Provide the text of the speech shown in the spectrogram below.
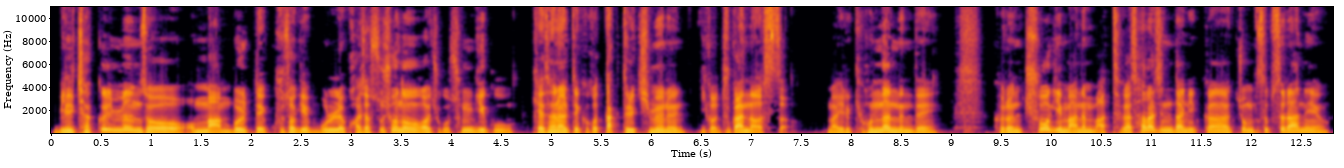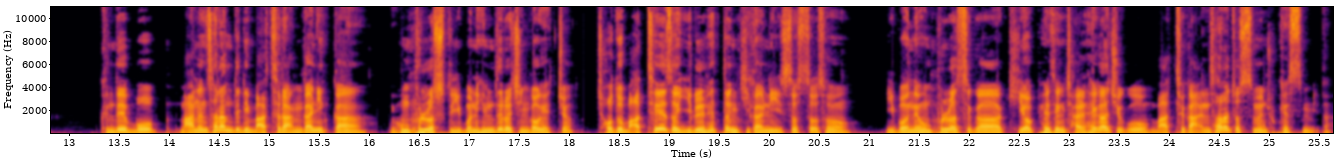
밀차 끌면서 엄마 안 볼 때 구석에 몰래 과자 쑤셔 넣어가지고 숨기고 계산할 때 그거 딱 들키면은 이거 누가 넣었어? 막 이렇게 혼났는데 그런 추억이 많은 마트가 사라진다니까 좀 씁쓸하네요. 근데 뭐 많은 사람들이 마트를 안 가니까 홈플러스도 이번에 힘들어진 거겠죠? 저도 마트에서 일을 했던 기간이 있었어서 이번에 홈플러스가 기업 회생 잘 해가지고 마트가 안 사라졌으면 좋겠습니다.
